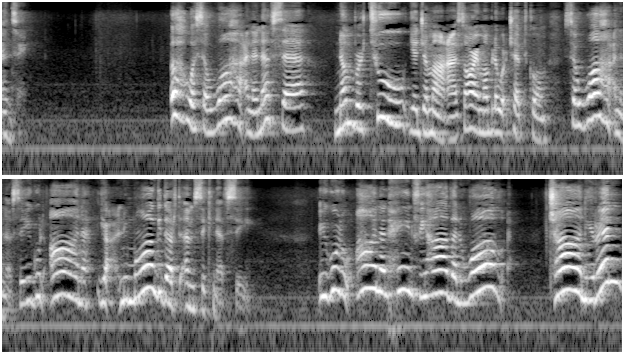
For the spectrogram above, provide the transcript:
انزين. هو سواها على نفسه. number two يا جماعة sorry ما بلوع شبتكم. سواها على نفسه. يقول أنا يعني ما قدرت أمسك نفسي. يقولوا أنا الحين في هذا الوضع كان يرن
